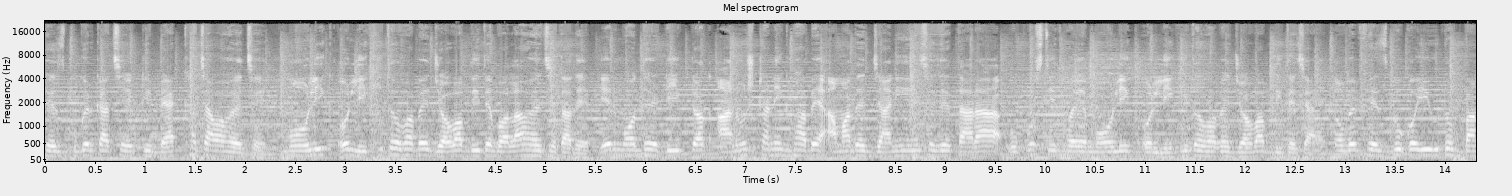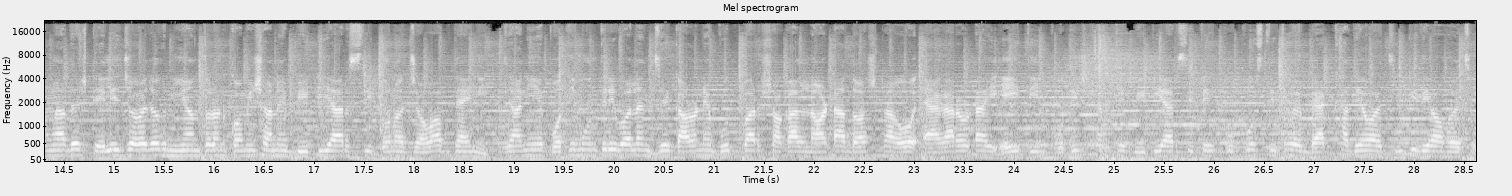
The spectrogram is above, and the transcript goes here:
ফেসবুকের কাছে একটি ব্যাখ্যা চাওয়া হয়েছে। মৌলিক ও লিখিতভাবে জবাব দিতে বলা হয়েছে তাদের। এর মধ্যে টিকটক আনুষ্ঠানিকভাবে আমাদের জানিয়েছে যে তারা উপস্থিত হয়ে মৌলিক ও লিখিতভাবে জবাব দিতে চায়। তবে ফেসবুক ও ইউটিউব বাংলাদেশ টেলিযোগাযোগ নিয়ন্ত্রণ কমিশনে বিটিআরসি কোনো জবাব দেয়নি। জানিয়ে প্রতিমন্ত্রী বলেন, যে কারণে বুধবার সকাল নটা, দশটা ও এগারোটায় এই তিন প্রতিষ্ঠানকে বিটিআরসিতে উপস্থিত হয়ে ব্যাখ্যা দেওয়ার চিঠি দেওয়া হয়েছে।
